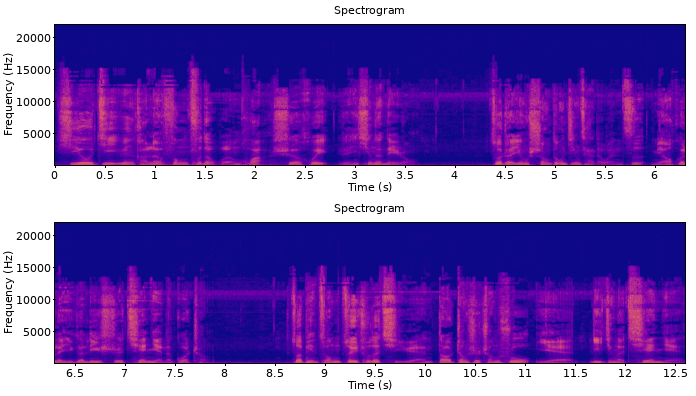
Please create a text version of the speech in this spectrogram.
西游记》蕴含了丰富的文化、社会、人性的内容。作者用生动精彩的文字描绘了一个历时千年的过程。作品从最初的起源到正式成书，也历经了千年。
